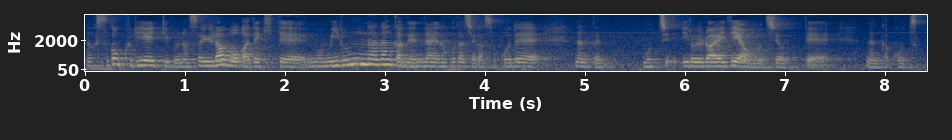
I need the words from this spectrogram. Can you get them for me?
なんかすごくクリエイティブなそういうラボができてもういろんななんか年代の子たちがそこでなんか持ちいろいろアイディアを持ち寄ってなんかこうつ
